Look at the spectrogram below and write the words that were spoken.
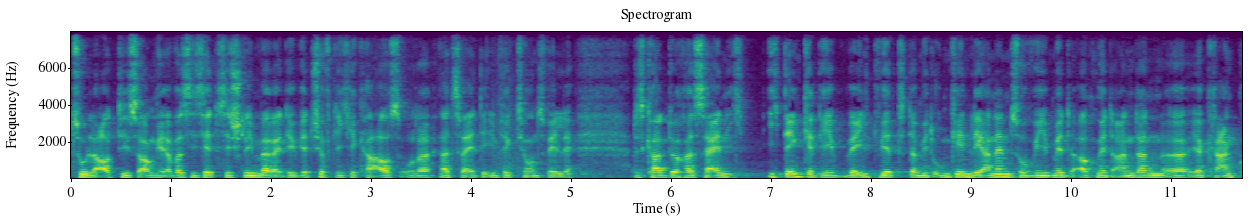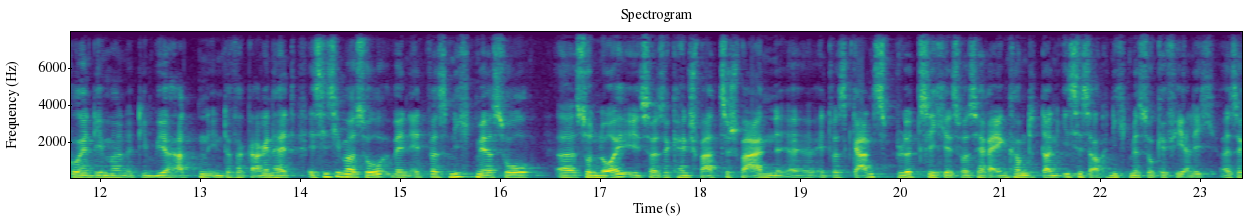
zu laut, die sagen, ja, was ist jetzt das Schlimmere, die wirtschaftliche Chaos oder eine zweite Infektionswelle. Das kann durchaus sein. Ich, ich denke, die Welt wird damit umgehen lernen, so wie mit, auch mit anderen äh, Erkrankungen, die, man, die wir hatten in der Vergangenheit. Es ist immer so, wenn etwas nicht mehr so äh, so neu ist, also kein schwarzer Schwan, äh, etwas ganz Plötzliches, was hereinkommt, dann ist es auch nicht mehr so gefährlich. Also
